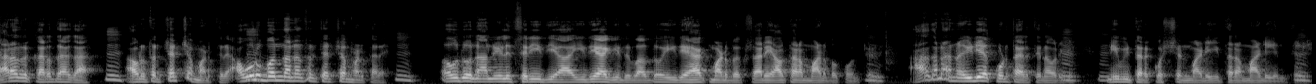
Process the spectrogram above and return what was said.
ಯಾರಾದ್ರೂ ಕರೆದಾಗ. ಅವ್ರ ಹತ್ರ ಚರ್ಚೆ ಮಾಡ್ತಾರೆ. ಅವರು ಬಂದ ನಂತರ ಹತ್ರ ಚರ್ಚೆ ಮಾಡ್ತಾರೆ. ಹೌದು ನಾನು ಹೇಳಿದ ಸರಿ ಇದೆಯಾ? ಇದೇ ಆಗಿದ್ಬಾರ್ದು ಇದೇ ಯಾಕೆ ಮಾಡ್ಬೇಕು ಸರ್ ಯಾವ ಥರ ಮಾಡಬೇಕು ಅಂತೇಳಿ ಆಗ ನಾನು ಐಡಿಯಾ ಕೊಡ್ತಾ ಇರ್ತೀನಿ ಅವರಿಗೆ. ನೀವು ಈ ಥರ ಕ್ವಶನ್ ಮಾಡಿ ಈ ಥರ ಮಾಡಿ ಅಂತೇಳಿ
